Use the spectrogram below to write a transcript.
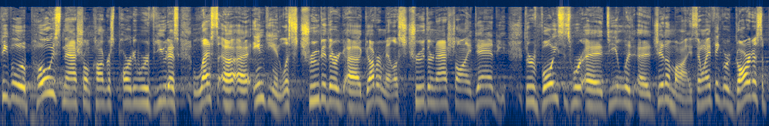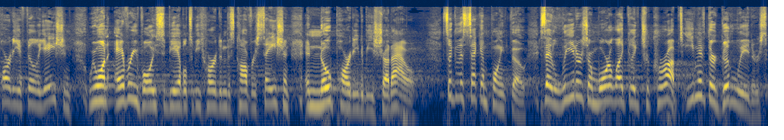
People who opposed National Congress Party were viewed as less uh, uh, Indian, less true to their uh, government, less true to their national identity. Their voices were uh, delegitimized. And I think, regardless of party affiliation, we want every voice to be able to be heard in this conversation and no party to be shut out. Let's look at the second point, though, is that leaders are more likely to corrupt, even if they're good leaders.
